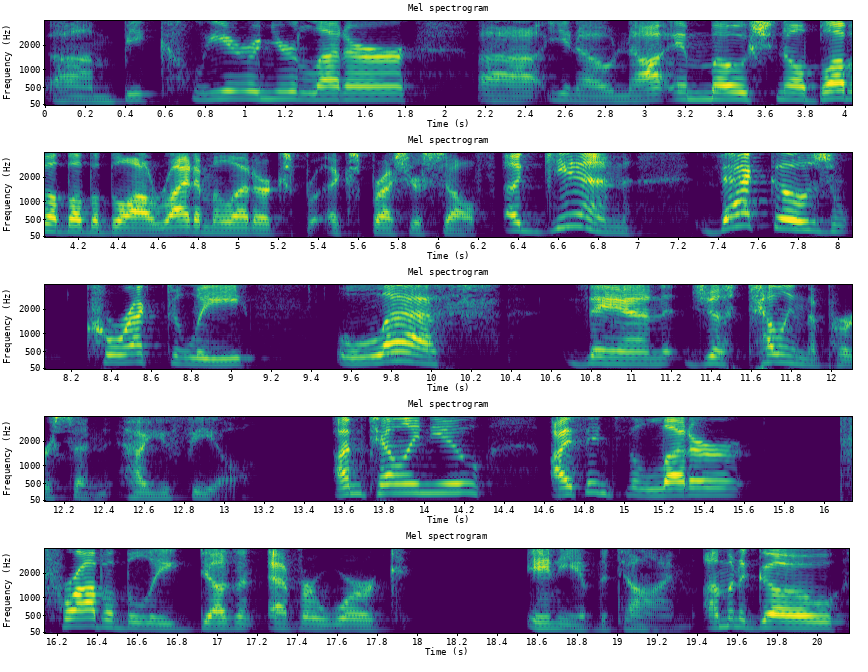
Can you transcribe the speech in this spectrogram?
Um, be clear in your letter, uh, you know, not emotional, blah, blah, blah, blah, blah. Write them a letter, exp- express yourself. Again, that goes correctly less than just telling the person how you feel. I'm telling you, I think the letter probably doesn't ever work any of the time. I'm going to go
